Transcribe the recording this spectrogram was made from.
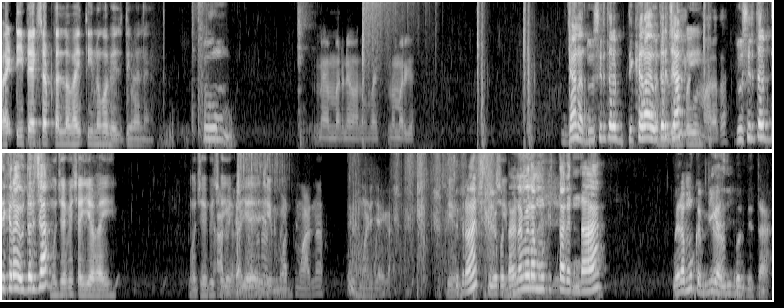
भाई टीपी एक्सेप्ट कर लो भाई तीनों को भेज दी मैंने। तुम। मैं मरने वाला हूँ भाई मैं मर गया। जा ना दूसरी तरफ़ दिख रहा है उधर मुझे जा भी कोई मारा था? दूसरी तरफ़ दिख रहा है उधर जा। मुझे भी चाहिए भाई। मुझे भी चाहिए भाई ये अचीवमेंट मत मारना मर जाएगा। सिद्धराज तुझे पता है ना मेरा मुँह कितना गंदा है? मेरा मुँह कभी गाली बक देता है।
